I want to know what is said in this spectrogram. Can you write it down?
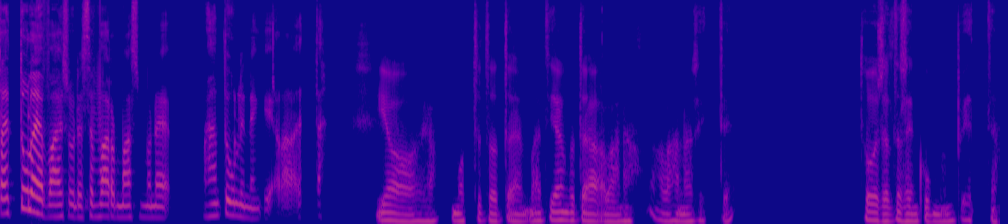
tai tulevaisuudessa varmaan semmoinen vähän tullinenkin ala, että Joo, ja, mutta tota, en mä tiedä, onko tämä alana, alana sitten toiselta sen kummempi, että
